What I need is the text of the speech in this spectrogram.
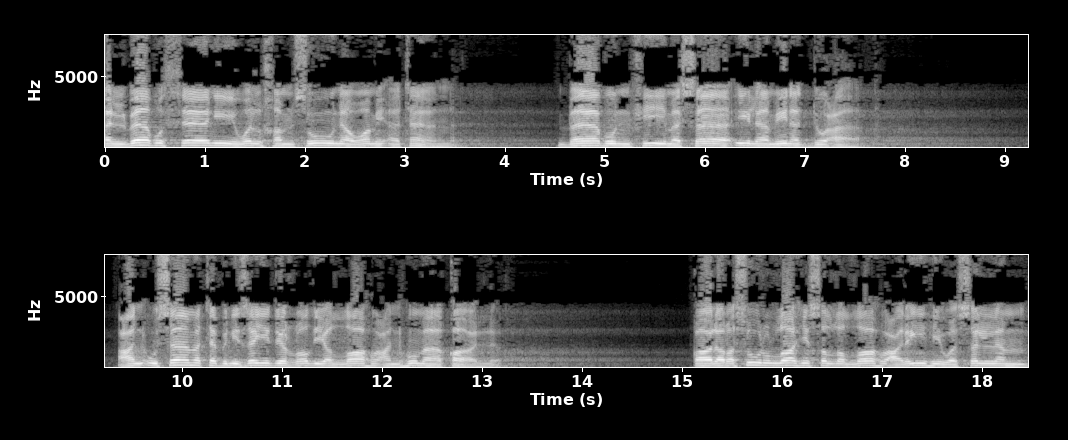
الباب الثاني والخمسون ومئتان. باب في مسائل من الدعاء. عن أسامة بن زيد رضي الله عنهما قال قال رسول الله صلى الله عليه وسلم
